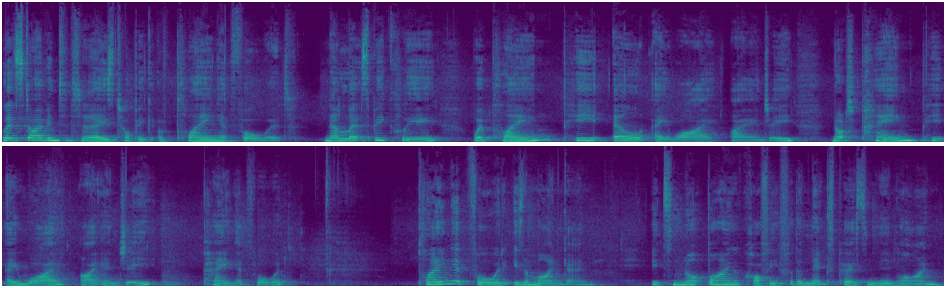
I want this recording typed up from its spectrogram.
let's dive into today's topic of playing it forward. Now, let's be clear we're playing P L A Y I N G, not paying P A Y I N G, paying it forward. Playing it forward is a mind game. It's not buying a coffee for the next person in line,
